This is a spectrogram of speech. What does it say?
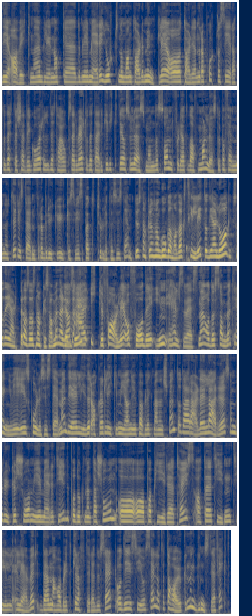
de avvikene blir nok eh, Det blir mer gjort når man tar det muntlig og tar det i en rapport og sier at dette skjedde i går, eller dette har jeg observert, og dette er ikke riktig. Og så løser man det sånn, fordi da får man løst det på fem minutter istedenfor å bruke ukevis på et tullete system. Du snakker om sånn god gammeldags tillit og dialog, så det hjelper altså å snakke sammen, er det Ja, det er ikke farlig å få det inn i helsevesenet, og det samme trenger vi i skolesystemet. De lider akkurat like mye av New Public Management, og der er det lærere som bruker så mye mer tid på dokumentasjon og, og papirtøys at eh, tiden til elever den har blitt kraftig redusert. Og de sier jo selv at dette har jo ikke noen gunstig effekt.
